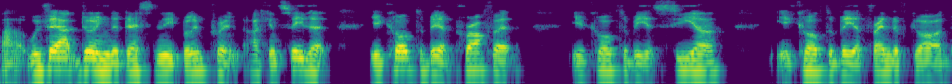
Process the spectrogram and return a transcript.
uh, without doing the destiny blueprint, I can see that you're called to be a prophet, you're called to be a seer, you're called to be a friend of God,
